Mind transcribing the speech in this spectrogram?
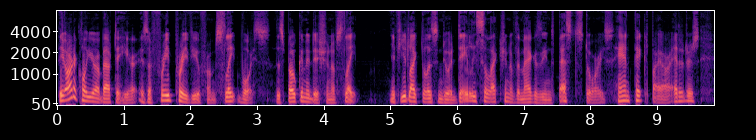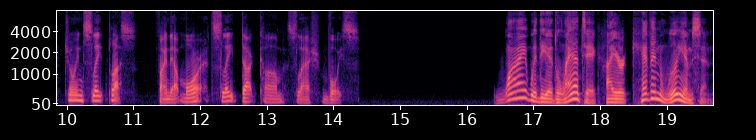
The article you're about to hear is a free preview from Slate Voice, the spoken edition of Slate. If you'd like to listen to a daily selection of the magazine's best stories, handpicked by our editors, join Slate Plus. Find out more at slate.com/voice. Why would the Atlantic hire Kevin Williamson?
